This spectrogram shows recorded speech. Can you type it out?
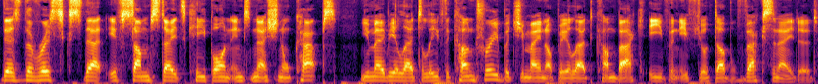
There's the risks that if some states keep on international caps, you may be allowed to leave the country, but you may not be allowed to come back even if you're double vaccinated,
